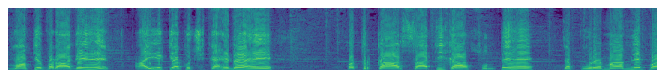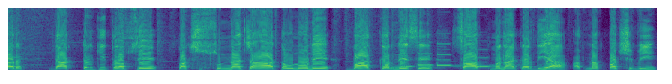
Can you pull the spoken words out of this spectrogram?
मौके पर आ गए हैं। आइए क्या कुछ कहना है? पत्रकार साथी का सुनते हैं। जब पूरे मामले पर डॉक्टर की तरफ़ से पक्ष सुनना चाहा तो उन्होंने बात करने से साफ़ मना कर दिया। अपना पक्ष भी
